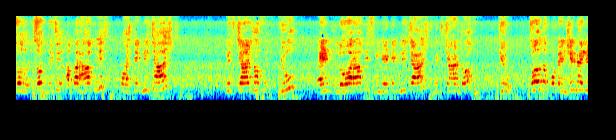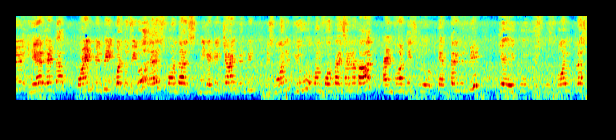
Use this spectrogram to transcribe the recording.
So so this is upper half is positively charged with charge of q and lower half is negatively charged with charge of q so the potential value here at the point will be equal to 0 as for the negative charge will be small q upon 4 pi epsilon naught r and for this uh, capital will be k small plus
